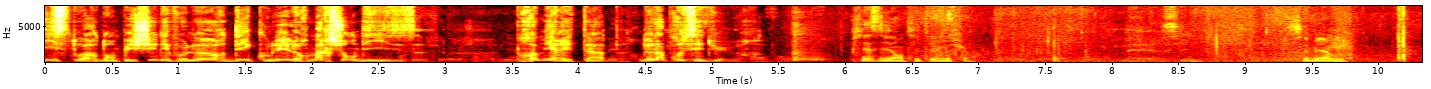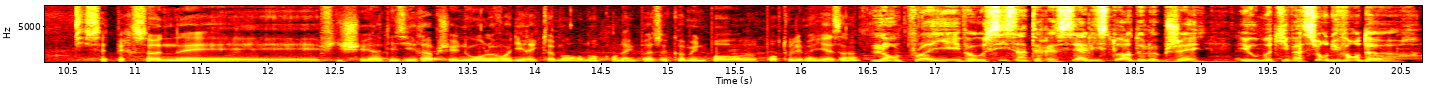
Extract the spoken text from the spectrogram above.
histoire d'empêcher les voleurs d'écouler leurs marchandises. Première étape de la procédure. Pièce d'identité, monsieur. Merci. C'est bien vous. Si cette personne est fichée indésirable chez nous, on le voit directement, donc on a une base commune pour, pour tous les magasins. L'employé va aussi s'intéresser à l'histoire de l'objet et aux motivations du vendeur.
